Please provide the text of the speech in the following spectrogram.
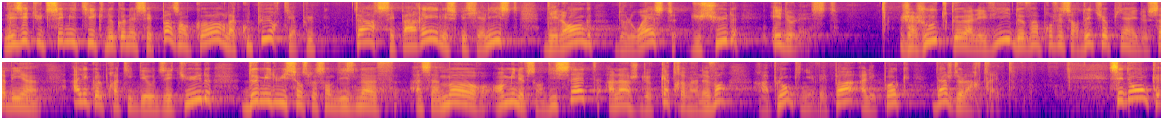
les études sémitiques ne connaissaient pas encore la coupure qui a plus tard séparé les spécialistes des langues de l'Ouest, du Sud et de l'Est. J'ajoute que Alevi devint professeur d'éthiopien et de sabéen à l'école pratique des hautes études de 1879 à sa mort en 1917 à l'âge de 89 ans. Rappelons qu'il n'y avait pas à l'époque d'âge de la retraite. C'est donc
